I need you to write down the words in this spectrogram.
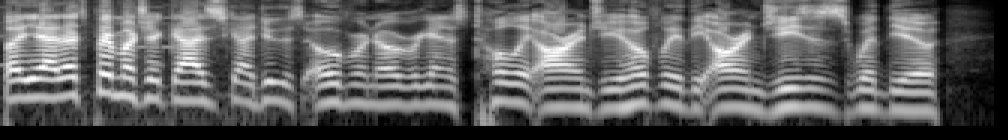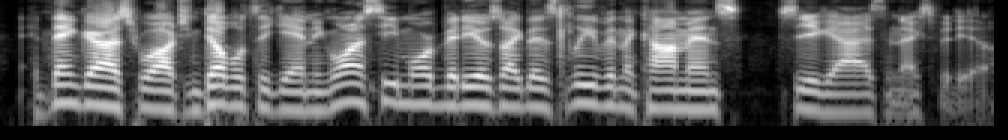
But yeah, that's pretty much it, guys. You gotta do this over and over again. It's totally RNG. Hopefully the RNGesus is with you. And thank you guys for watching Double T Gaming. If you want to see more videos like this, leave in the comments. See you guys in the next video.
